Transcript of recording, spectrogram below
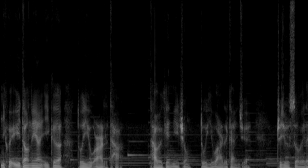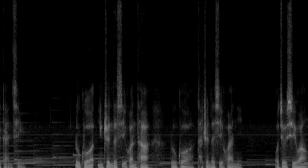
你会遇到那样一个独一无二的他，他会给你一种独一无二的感觉，这就是所谓的感情。如果你真的喜欢他，如果他真的喜欢你，我就希望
